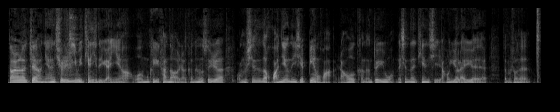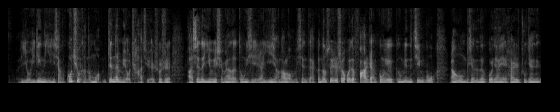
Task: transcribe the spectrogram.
当然了，这两年确实因为天气的原因啊，我们可以看到，可能随着我们现在的环境的一些变化，然后可能对于我们的现在天气，然后越来越怎么说呢，有一定的影响。过去可能我们真的没有察觉，说是啊，现在因为什么样的东西，然后影响到了我们现在。可能随着社会的发展，工业革命的进步，然后我们现在的国家也开始逐渐。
